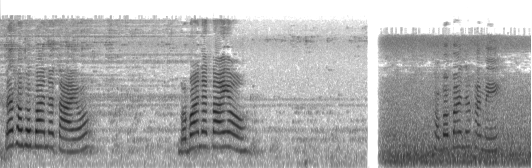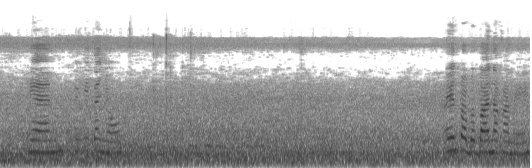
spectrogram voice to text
Te, pababa na tayo? Baba na tayo. Pababa na kami. Yan, nakikita nyo. Ayun, pababa na kami.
